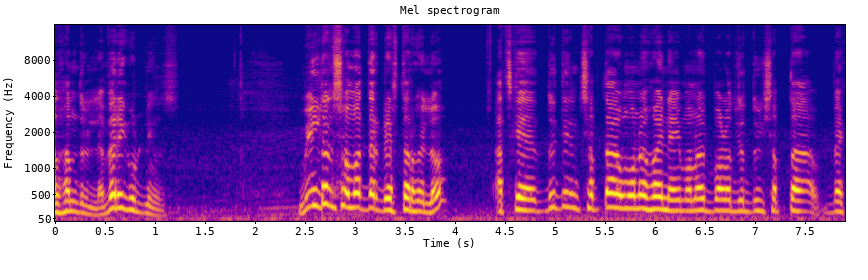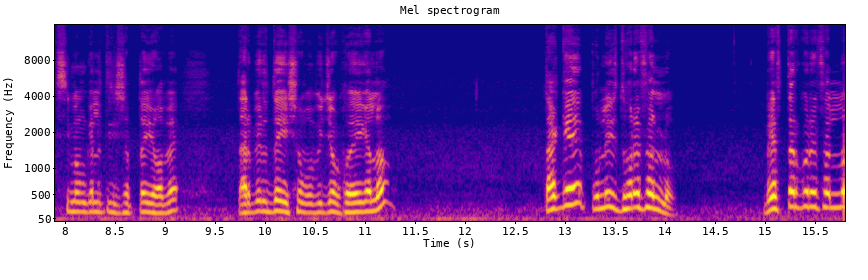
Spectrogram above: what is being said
আলহামদুলিল্লাহ very good news Milton Samaddar গ্রেফতার হইল। আজকে দুই তিন সপ্তাহ মনে হয় নাই, মনে হয় বড় যে দুই সপ্তাহ ম্যাক্সিমাম গেলে তিন সপ্তাহই হবে। তার বিরুদ্ধে এইসব অভিযোগ হয়ে গেল। তাকে পুলিশ ধরে ফেলল, গ্রেফতার করে ফেলল।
